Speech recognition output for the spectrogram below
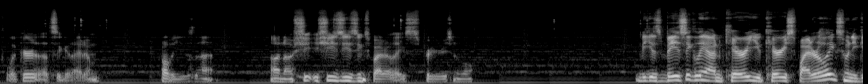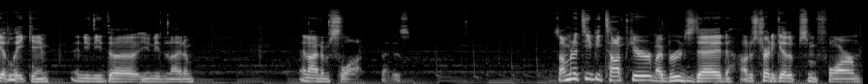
Flicker, that's a good item. Probably use that. Oh no, she, she's using spider legs. It's pretty reasonable. Because basically on carry, you carry spider legs when you get late game, and you need the you need an item, an item slot. That is. So I'm gonna TP top here. My brood's dead. I'll just try to get up some farm.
